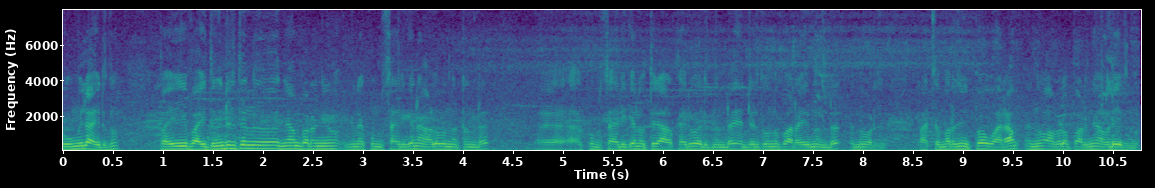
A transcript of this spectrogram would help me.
റൂമിലായിരുന്നു അപ്പോൾ ഈ വൈദ്യുതിന്റെ അടുത്ത് ഞാൻ പറഞ്ഞു ഇങ്ങനെ കുംസാരിക്കാൻ ആൾ വന്നിട്ടുണ്ട്. കുംസാരിക്കാൻ ഒത്തിരി ആൾക്കാർ വരുന്നുണ്ട് എന്റെ അടുത്തൊന്ന് പറയുന്നുണ്ട് എന്ന് പറഞ്ഞു. അച്ഛൻ പറഞ്ഞു ഇപ്പോൾ വരാം എന്ന് അവിടെ പറഞ്ഞ് അവിടെ ഇരുന്നു.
